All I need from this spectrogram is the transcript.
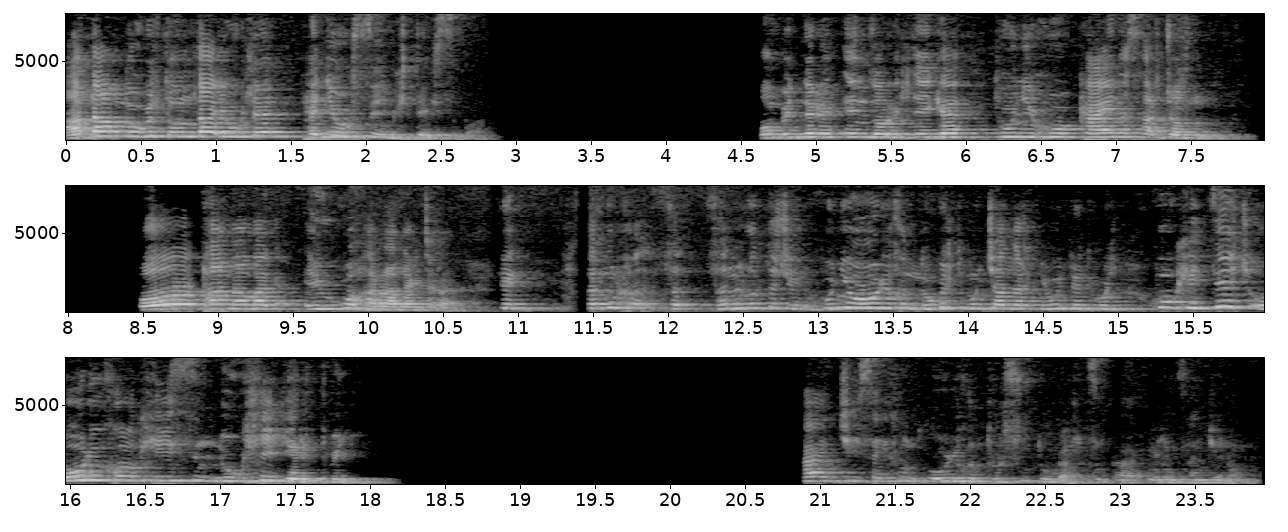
Адам нүгэл дундаа юу гэлээ? Таны өгсөн эмгтэй гэсэн ба. Хүн бид нэр энэ зураглыг түүний хүү Каинаас харж болно. Оо та намайг эвгүй хараалаа гэж байгаа. Тэгээд сонирхолтой шиг хүний өөрийнх нь нүгэлт мөн чанар нь юунд гэдгүүл хүн хизээч өөрийнхөө хийсэн нүглийг ярьдгүй. Хаан чи саяхан өөрийнхөө төрсөн дүүг алдсан та ерэн санаж байна уу?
